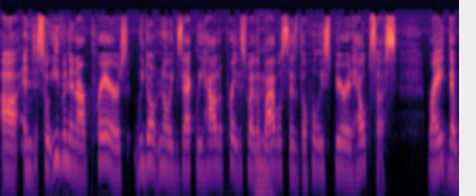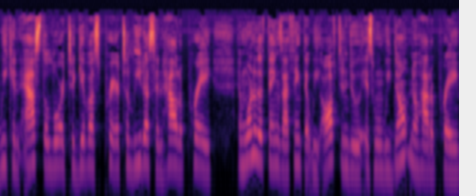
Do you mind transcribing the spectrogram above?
Uh, and so even in our prayers, we don't know exactly how to pray. That's why the mm. Bible says the Holy Spirit helps us right? That we can ask the Lord to give us prayer, to lead us in how to pray. And one of the things I think that we often do is when we don't know how to pray,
